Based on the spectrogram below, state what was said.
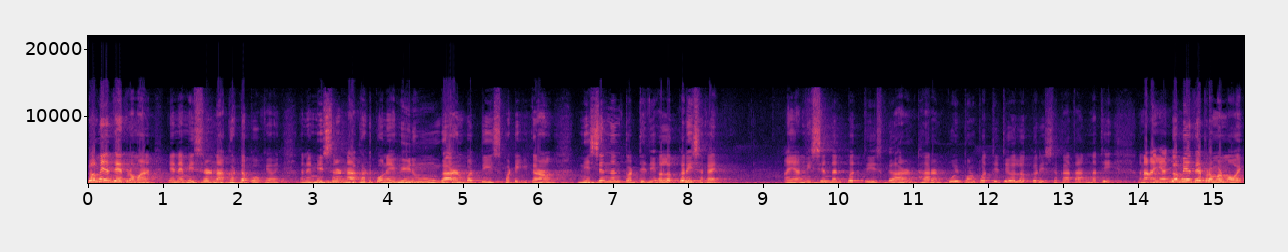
ગમે તે પ્રમાણે, એને મિશ્રણના ઘટકો કહેવાય. અને મિશ્રણના ઘટકોને વીણવું ગારણ પદ્ધતિ સ્ફટિકીકરણ નિસંદન પદ્ધતિથી અલગ કરી શકાય. અહીંયા નિષેંદન પદ્ધતિ ગારણ ઠારણ કોઈ પણ પદ્ધતિ અલગ કરી શકાતા નથી. અને અહીંયા ગમે તે પ્રમાણમાં હોય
